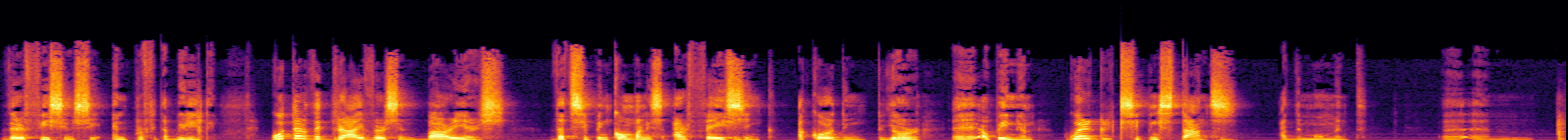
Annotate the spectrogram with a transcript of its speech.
their efficiency and profitability? What are the drivers and barriers that shipping companies are facing, according to your uh, opinion? Where Greek shipping stands at the moment, uh, um,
